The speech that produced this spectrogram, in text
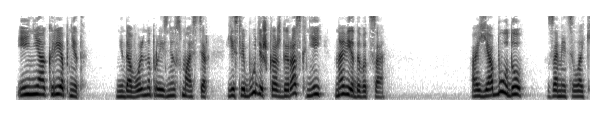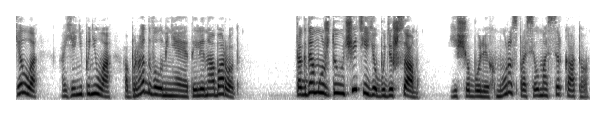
И не окрепнет, недовольно произнес мастер, если будешь каждый раз к ней наведываться. А я буду, заметила Келла, а я не поняла, обрадовало меня это или наоборот. Тогда, может, и учить ее будешь сам? Еще более хмуро спросил мастер Като.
